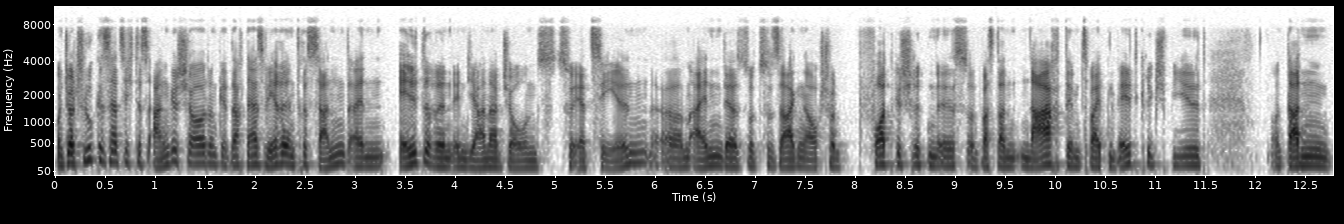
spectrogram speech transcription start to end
Und George Lucas hat sich das angeschaut und gedacht, na, es wäre interessant, einen älteren Indiana Jones zu erzählen. Ähm, einen, der sozusagen auch schon fortgeschritten ist und was dann nach dem Zweiten Weltkrieg spielt. Und dann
